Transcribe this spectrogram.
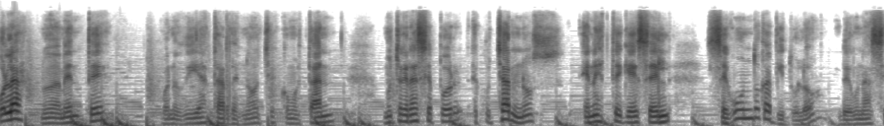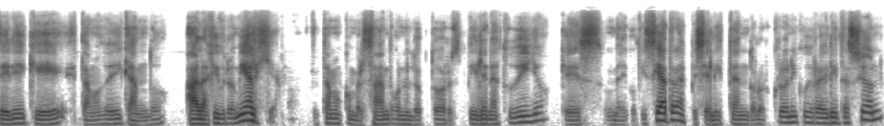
Hola, nuevamente. Buenos días, tardes, noches, ¿cómo están? Muchas gracias por escucharnos en este que es el segundo capítulo de una serie que estamos dedicando a la fibromialgia. Estamos conversando con el doctor Milena Estudillo, que es un médico fisiatra, especialista en dolor crónico y rehabilitación,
